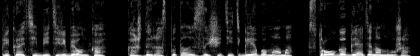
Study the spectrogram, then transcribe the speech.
«Прекрати бить ребенка, каждый раз пыталась защитить Глеба мама, строго глядя на мужа.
